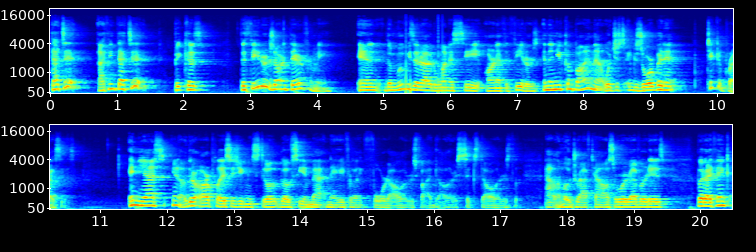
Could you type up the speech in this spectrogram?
that's it. I think that's it because the theaters aren't there for me. And the movies that I would want to see aren't at the theaters. And then you combine that with just exorbitant ticket prices. And yes, you know, there are places you can still go see a matinee for like $4, $5, $6, Alamo Draft House or wherever it is. But I think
